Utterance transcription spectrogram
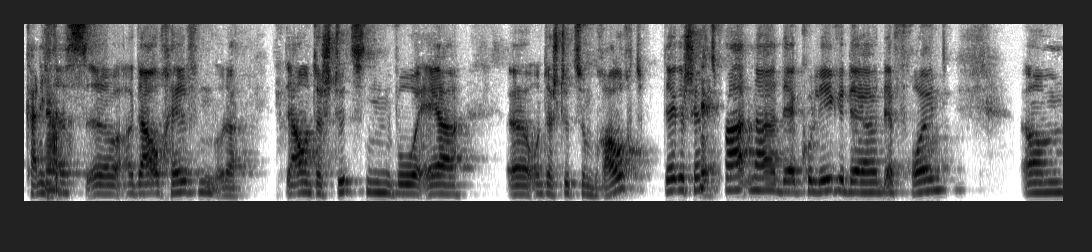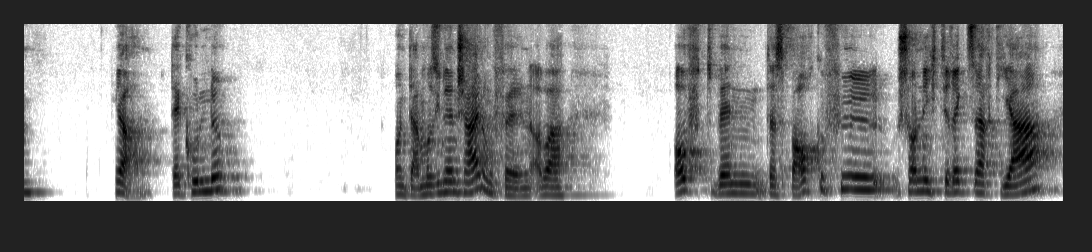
Kann ich ja. das äh, da auch helfen oder da unterstützen, wo er äh, Unterstützung braucht? Der Geschäftspartner, der Kollege, der, der Freund, ähm, ja, der Kunde. Und da muss ich eine Entscheidung fällen. Aber oft, wenn das Bauchgefühl schon nicht direkt sagt, ja,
